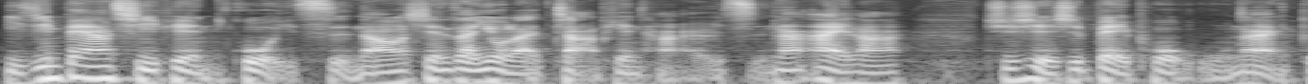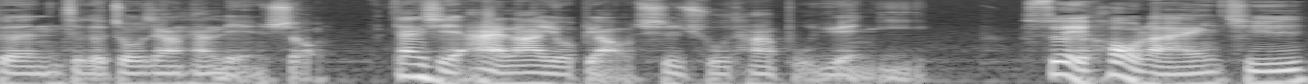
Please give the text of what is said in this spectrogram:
已经被他欺骗过一次，然后现在又来诈骗他儿子。那艾拉其实也是被迫无奈跟这个周江山联手，但其实艾拉有表示出他不愿意。所以后来其实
